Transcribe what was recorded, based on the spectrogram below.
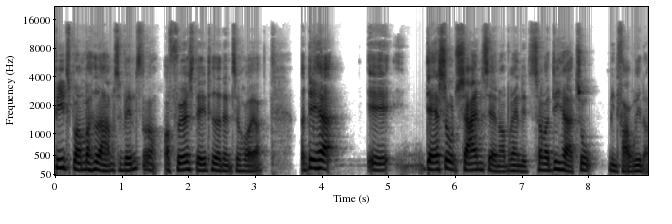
Beach Bomber hedder ham til venstre, og First Date hedder den til højre. Og det her, øh, da jeg så Shine-serien oprindeligt, så var de her to mine favoritter.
